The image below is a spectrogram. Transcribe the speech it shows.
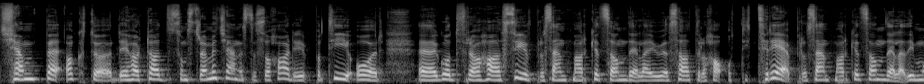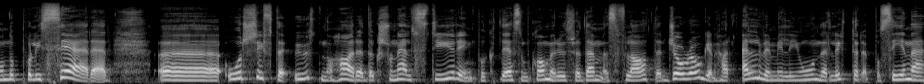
kjempeaktør. De har tatt, som strømmetjeneste så har de på ti år eh, gått fra å ha 7% markedsandeler i USA til å ha 83% markedsandeler. De monopoliserer eh, ordskiftet uten å ha redaksjonell styring på det som kommer ut fra deres flater. Joe Rogan har 11 millioner lyttere på sine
